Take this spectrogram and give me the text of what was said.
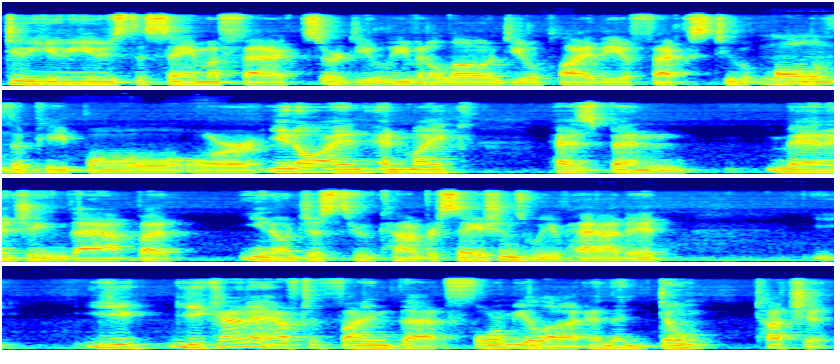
Do you use the same effects or do you leave it alone? Do you apply the effects to all of the people? Or, you know, and, and Mike has been managing that, but, you know, just through conversations we've had, it, you you kind of have to find that formula and then don't touch it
